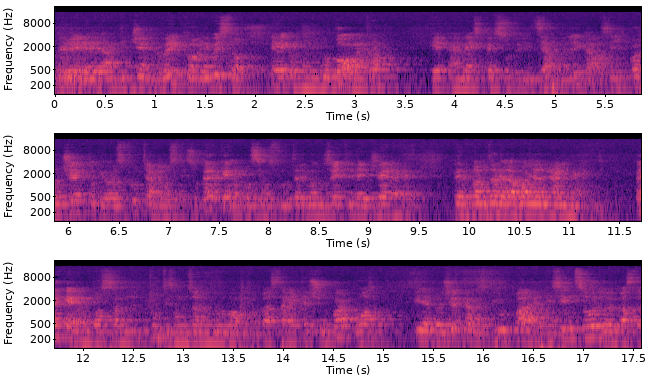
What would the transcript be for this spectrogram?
per antigeno per il Covid, questo è un glucometro che ahimè spesso utilizziamo nelle case, il concetto che ora sfruttiamo è lo stesso. Perché non possiamo sfruttare concetti del genere per valutare la qualità di un alimento? Perché non possono, tutti sanno usare un glucometro, basta metterci un qualcosa, quindi abbiamo cercato di sviluppare dei sensori dove basta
